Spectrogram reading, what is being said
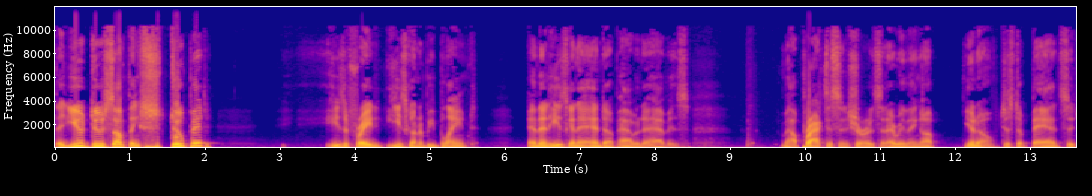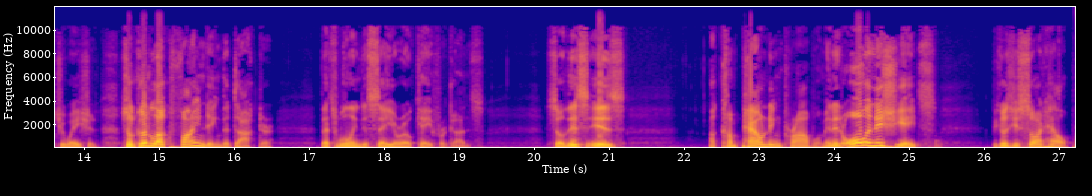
that you do something stupid, he's afraid he's going to be blamed. And then he's going to end up having to have his malpractice insurance and everything up. You know, just a bad situation. So good luck finding the doctor that's willing to say you're okay for guns. So this is a compounding problem. And it all initiates because you sought help.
